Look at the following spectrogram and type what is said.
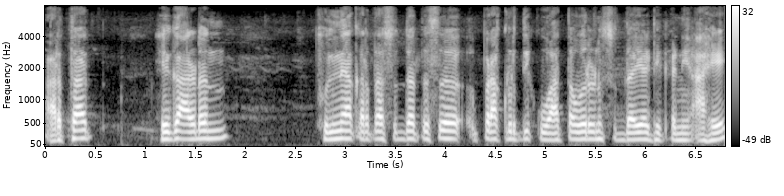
अर्थात हे गार्डन फुलण्याकरता सुद्धा तसं प्राकृतिक वातावरण सुद्धा या ठिकाणी आहे.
